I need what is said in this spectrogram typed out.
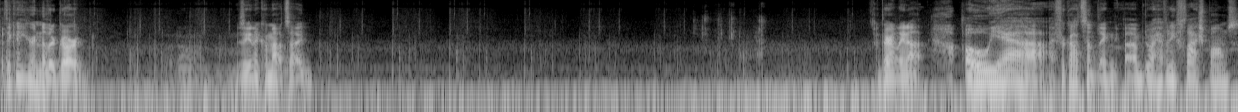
I think I hear another guard. Is he gonna come outside? Apparently not. Oh yeah, I forgot something. Um, do I have any flash bombs?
